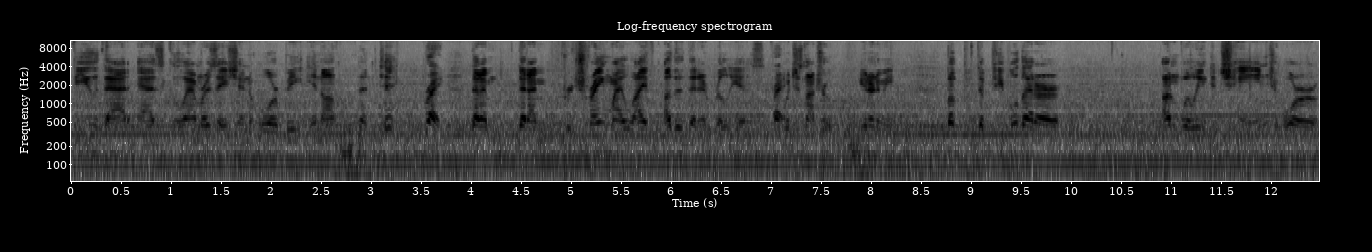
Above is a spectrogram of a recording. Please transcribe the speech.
view that as glamorization or being inauthentic. Right. That I'm that I'm portraying my life other than it really is, Right. which is not true. You know what I mean? But the people that are unwilling to change or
